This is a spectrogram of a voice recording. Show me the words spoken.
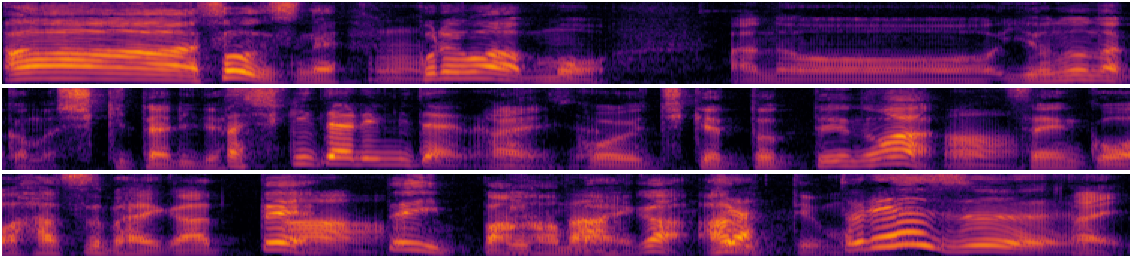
ああそうですね、うん、これはもうあのー、世の中のしきたりです。しきたりみたいな、はい、こういうチケットっていうのは先行発売があって、で一般販売があるっていうもの。とりあえず、はい、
